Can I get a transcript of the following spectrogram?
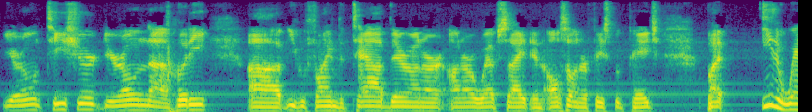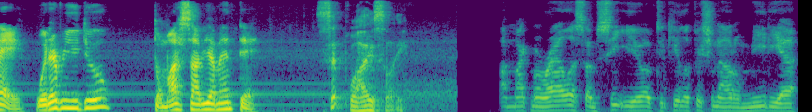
your own T-shirt, your own uh, hoodie. Uh, you can find the tab there on our on our website and also on our Facebook page. But either way, whatever you do, tomar sabiamente. Sip wisely. I'm Mike Morales. I'm CEO of Tequila Aficionado Media,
